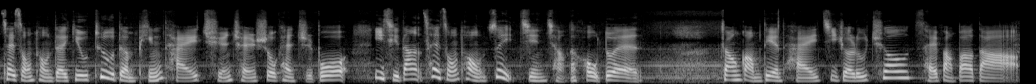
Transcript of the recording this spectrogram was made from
蔡总统的 YouTube 等平台全程收看直播，一起当蔡总统最坚强的后盾。中广电台记者卢秋采访报道。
